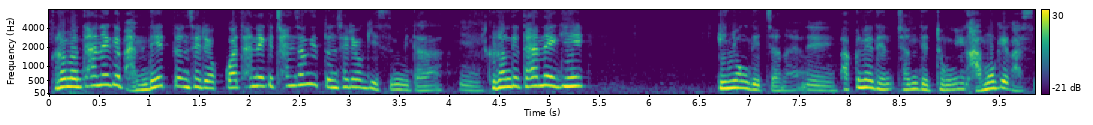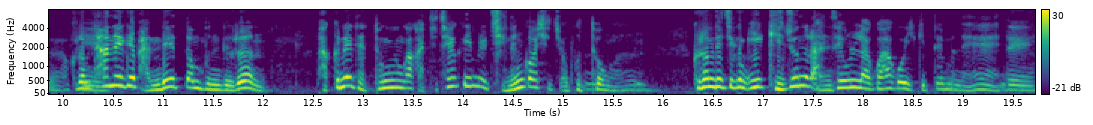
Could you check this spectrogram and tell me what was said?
그러면 탄핵에 반대했던 세력과 탄핵에 찬성했던 세력이 있습니다. 예. 그런데 탄핵이 인용됐잖아요. 네. 박근혜 대- 전 대통령이 감옥에 갔어요. 그럼 예. 탄핵에 반대했던 분들은 박근혜 대통령과 같이 책임을 지는 것이죠, 보통은. 음. 그런데 지금 이 기준을 안 세우려고 하고 있기 때문에 네.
